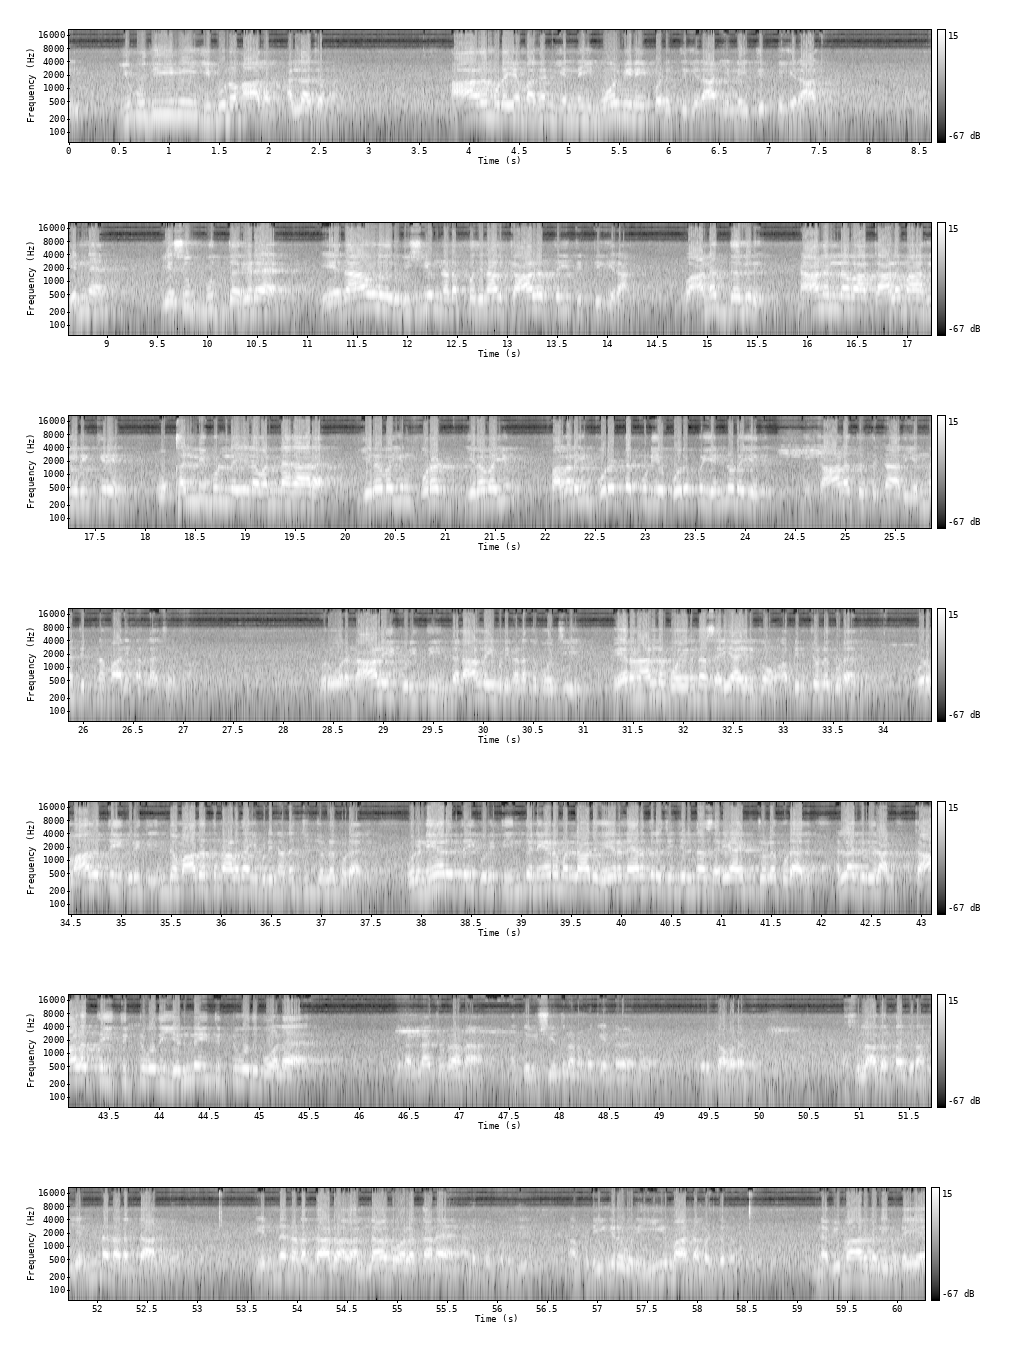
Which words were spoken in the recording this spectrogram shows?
யுதீனி இபுனு ஆதம். அல்லாஹ் சொன்னான் ஆதமுடைய மகன் என்னை நோவினைப்படுத்துகிறான் என்னை திட்டுகிறான். என்ன? எசுப்புத்தகிற ஏதாவது ஒரு விஷயம் நடப்பதினால் காலத்தை திட்டுகிறான். வனத்தகிரு நானல்லவா காலமாக இருக்கிறேன். ஓ கல்லிபுள்ளையில வண்ணகார இரவையும் புர இரவையும் பகலையும் புரட்டக்கூடிய பொறுப்பு என்னுடையது. நீ காலத்தை திட்டினா அது என்ன திட்டின மாதிரி நல்லா சொல்கிறான் ஒரு ஒரு நாளை குறித்து இந்த நாளில் இப்படி நடந்து போச்சு வேறு நாளில் போயிருந்தா சரியாக இருக்கும் அப்படின்னு சொல்லக்கூடாது. ஒரு மாதத்தை குறித்து இந்த மாதத்தினால தான் இப்படி நடந்துச்சுன்னு சொல்லக்கூடாது. ஒரு நேரத்தை குறித்து இந்த நேரம் அல்லாது வேறு நேரத்தில் செஞ்சுருந்தால் சரியாயிருன்னு சொல்லக்கூடாது. நல்லா சொல்கிறான் காலத்தை திட்டுவது என்னை திட்டுவது போல. அப்படின்னு நல்லா சொல்கிறானா அந்த விஷயத்தில் நமக்கு என்ன வேணும்? ஒரு கவனம் வேணும். ரசூல்லா அதைத்தான் சொல்கிறாங்க என்ன நடந்தாலும் ஏற்றுக்கணும். என்ன நடந்தாலும் அது அல்லாஹுவால தானே அனுப்பப்படுது அப்படிங்கிற ஒரு ஈமான் நம்மள்ட்ட வரும். நபிமார்களினுடைய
